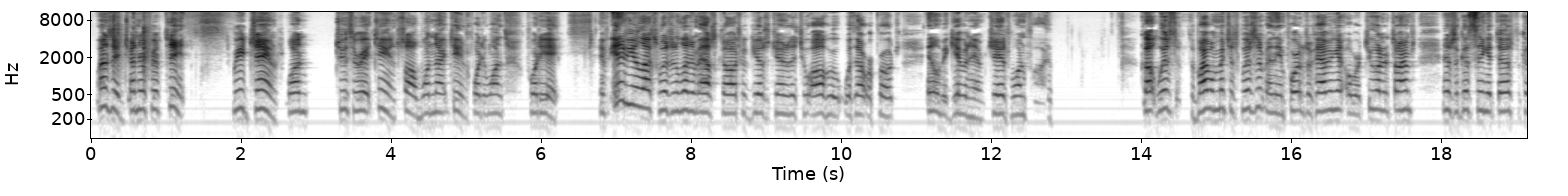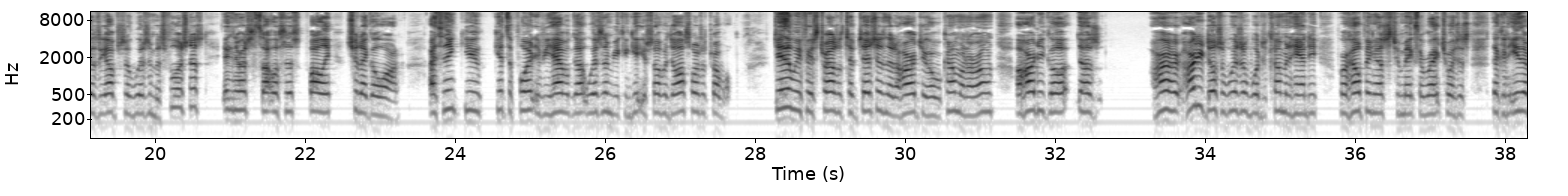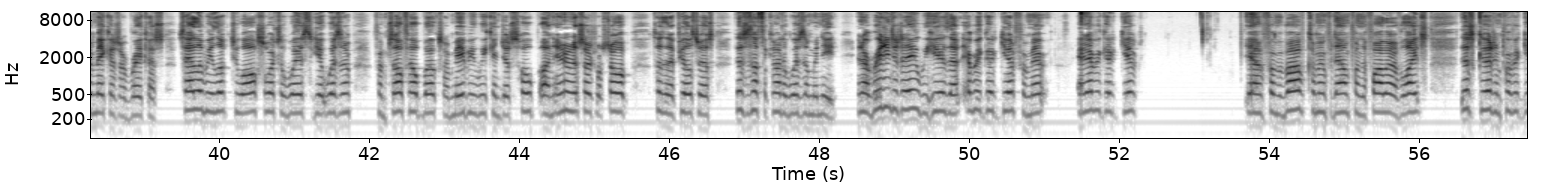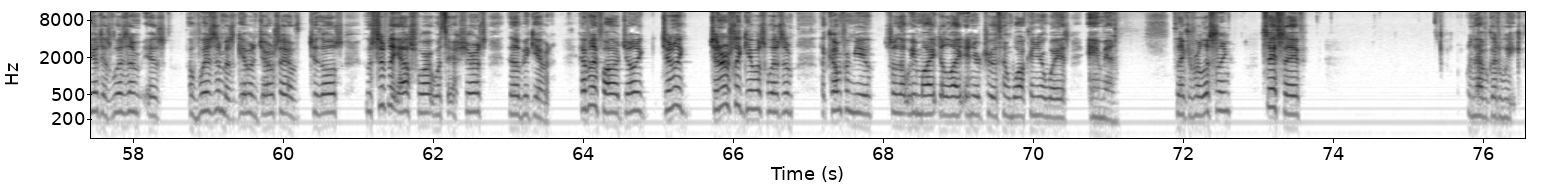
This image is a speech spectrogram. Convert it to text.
Wednesday, January 15th. Read James 1 2 through 18, Psalm 119, 41, 48. If any of you lacks wisdom, let him ask God, who gives generously to all who without reproach, and it will be given him. James 1 5 got wisdom. The Bible mentions wisdom and the importance of having it over 200 times, and it's a good thing it does because the opposite of wisdom is foolishness, ignorance, thoughtlessness, folly. Should I go on? I think you get the point. If you haven't got wisdom, you can get yourself into all sorts of trouble. Daily we face trials and temptations that are hard to overcome on our own. A hardy go does a hearty dose of wisdom would come in handy for helping us to make the right choices that can either make us or break us. Sadly, we look to all sorts of ways to get wisdom from self help books, or maybe we can just hope an internet search will show up something that appeals to us. This is not the kind of wisdom we need. In our reading today, we hear that every good gift from and every good gift yeah, from above, coming down from the Father of lights, this good and perfect gift is wisdom is of wisdom is given generously to those who simply ask for it with the assurance that it will be given. Heavenly Father, generally, generously give us wisdom that come from you so that we might delight in your truth and walk in your ways. Amen. Thank you for listening. Stay safe and have a good week.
